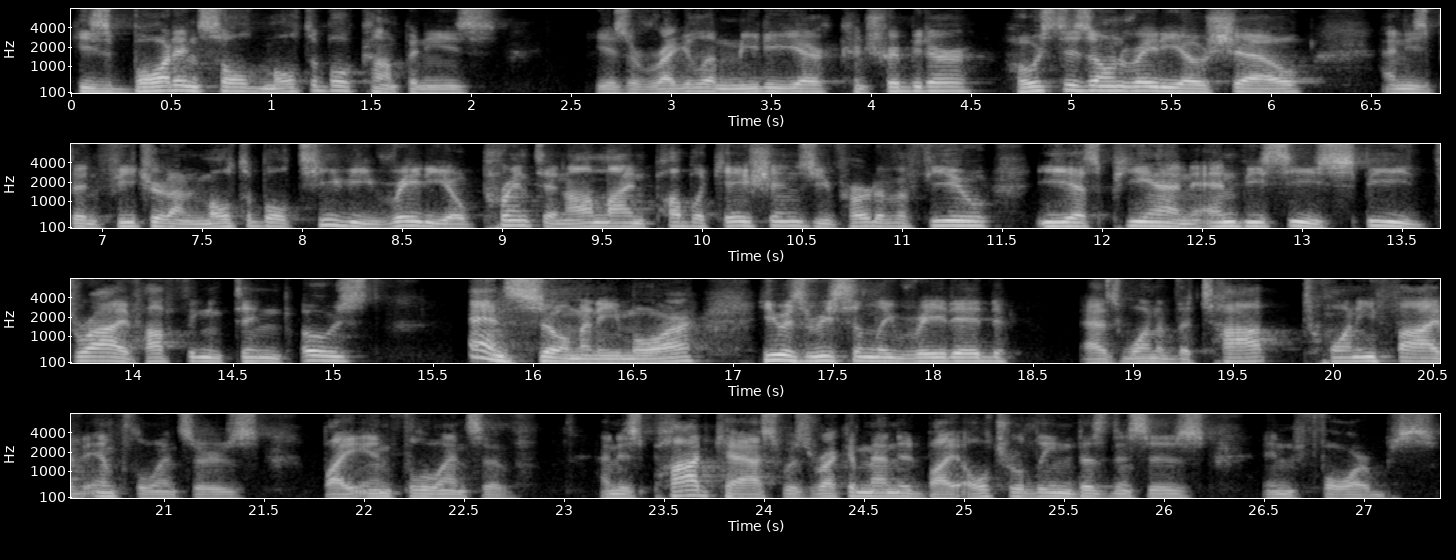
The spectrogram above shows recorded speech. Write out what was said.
He's bought and sold multiple companies he is a regular media contributor, hosts his own radio show, and he's been featured on multiple TV, radio, print, and online publications. You've heard of a few ESPN, NBC, Speed, Thrive, Huffington Post, and so many more. He was recently rated as one of the top 25 influencers by Influencive, and his podcast was recommended by ultra lean businesses in Forbes.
